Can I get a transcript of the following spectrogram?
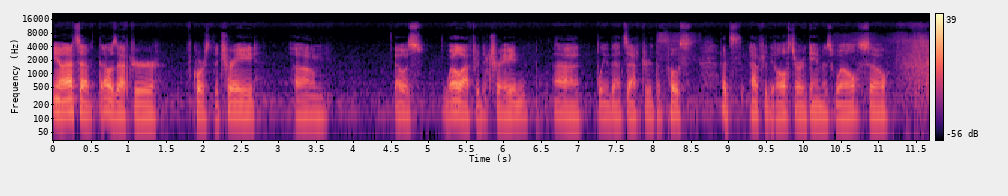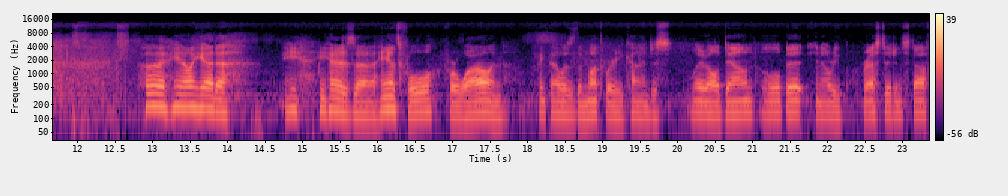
you know that's that was after, of course, the trade. Um, that was well after the trade. Uh, I believe that's after the post. That's after the All Star game as well. So, uh, you know, he had a he he had his uh, hands full for a while, and I think that was the month where he kind of just let it all down a little bit, you know, rested and stuff.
